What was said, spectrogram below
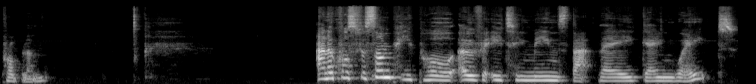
problem. And of course, for some people, overeating means that they gain weight.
